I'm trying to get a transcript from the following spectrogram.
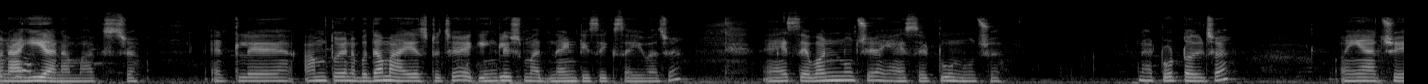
અને આ હિયાના માર્ક્સ છે. એટલે આમ તો એને બધામાં હાઈએસ્ટ છે. એક ઇંગ્લિશમાં જ નાઇન્ટી સિક્સ આવ્યા છે. અહીંયા એસે વનનું છે, અહીંયા એસે ટુનું છે. અને આ ટોટલ છે. અહીંયા છે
